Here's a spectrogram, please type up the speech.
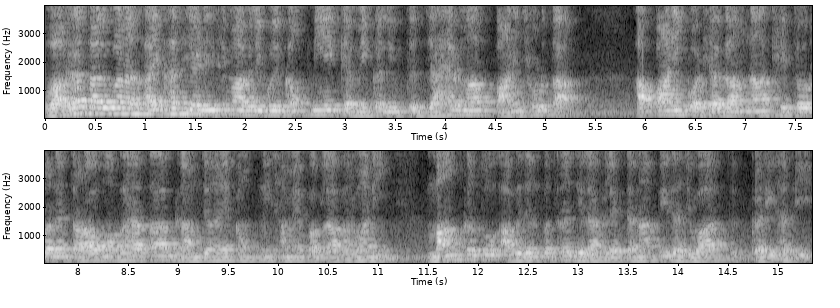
વાગરા તાલુકાના સાયખા જીઆઈડીસીમાં આવેલી કોઈ કંપનીએ કેમિકલયુક્ત જાહેરમાં પાણી છોડતા આ પાણી કોઠિયા ગામના ખેતરો અને તળાવમાં ભરાતા ગ્રામજનોએ કંપની સામે પગલાં ભરવાની માંગ કરતું આવેદનપત્ર જિલ્લા કલેક્ટરને આપી રજૂઆત કરી હતી.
